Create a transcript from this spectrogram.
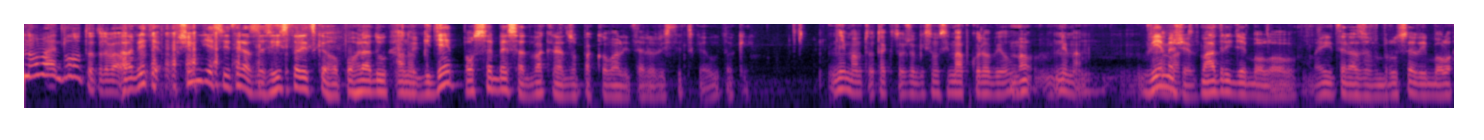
No aj dlho to trvalo. Ale viete, všimte si teraz z historického pohľadu, Áno. kde po sebe sa dvakrát zopakovali teroristické útoky. Nemám to takto, že by som si mapku robil. No, Nemám. Vieme, že v Madride bolo, aj teraz v Bruseli bolo,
